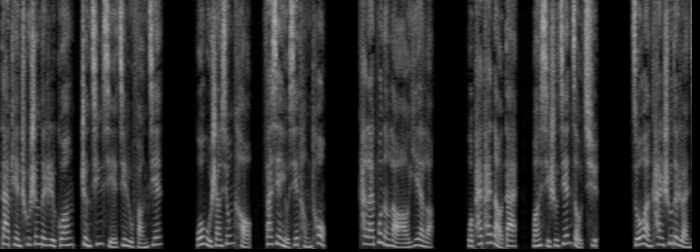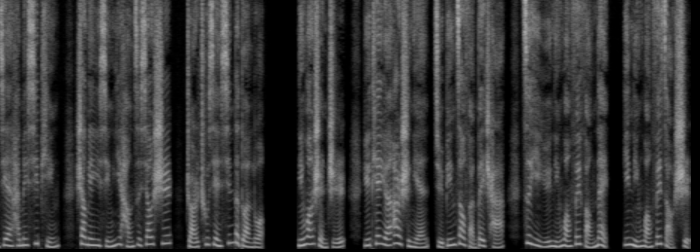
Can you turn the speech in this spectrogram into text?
大片初升的日光正倾斜进入房间。我捂上胸口，发现有些疼痛，看来不能老熬夜了。我拍拍脑袋，往洗漱间走去。昨晚看书的软件还没熄屏，上面一行一行字消失，转而出现新的段落。宁王沈直于天元二十年举兵造反被查，自缢于宁王妃房内。因宁王妃早逝，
